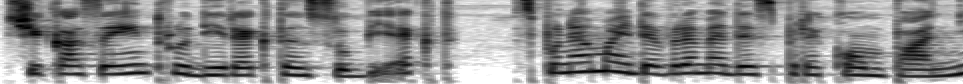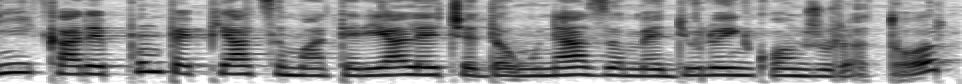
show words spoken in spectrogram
Și ca să intru direct în subiect, spuneam mai devreme despre companii care pun pe piață materiale ce dăunează mediului înconjurător,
